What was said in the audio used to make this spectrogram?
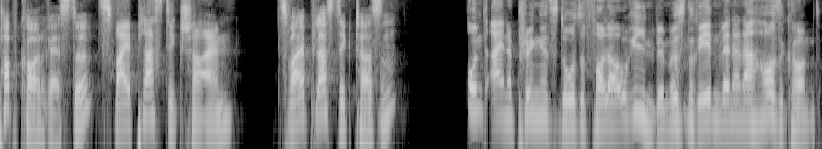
Popcornreste, zwei Plastikschalen zwei Plastiktassen und eine Pringles-Dose voller Urin. Wir müssen reden, wenn er nach Hause kommt.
